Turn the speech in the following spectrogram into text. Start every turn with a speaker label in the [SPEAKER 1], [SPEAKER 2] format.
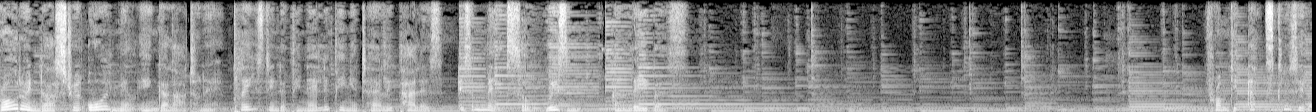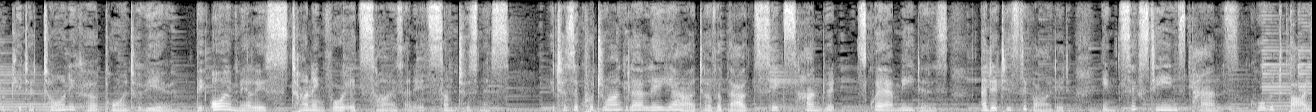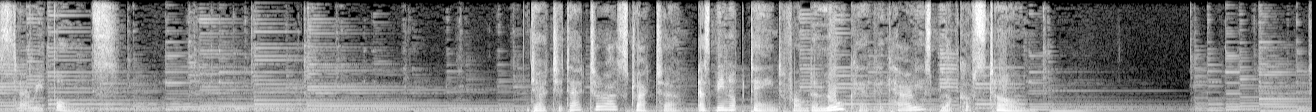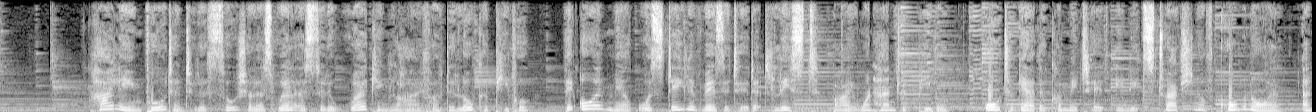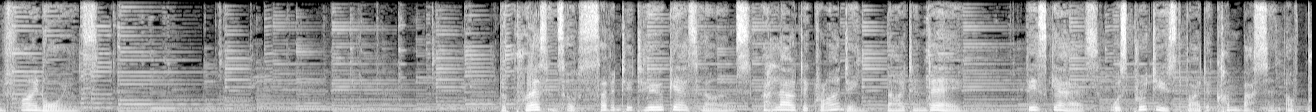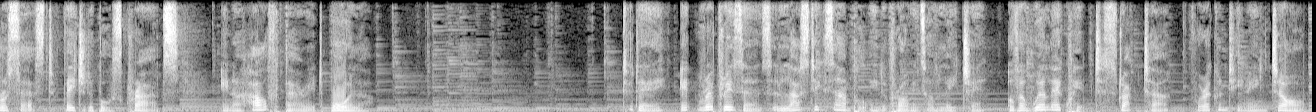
[SPEAKER 1] proto-industrial oil mill in Galatone, placed in the Pinelli Pignatelli Palace, is a mix of wisdom and labors. From the exclusive architectonic point of view, the oil mill is stunning for its size and its sumptuousness. It has a quadrangular layout of about 600 square meters and it is divided in 16 spans covered by starry vaults. The architectural structure has been obtained from the local calcareous block of stone. Highly important to the social as well as to the working life of the local people, the oil mill was daily visited at least by 100 people, altogether committed in the extraction of common oil and fine oils. Presence of 72 gas lamps allowed the grinding night and day. This gas was produced by the combustion of processed vegetable scraps in a half-buried boiler. Today, it represents the last example in the province of Lecce of a well-equipped structure for a continuing job.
